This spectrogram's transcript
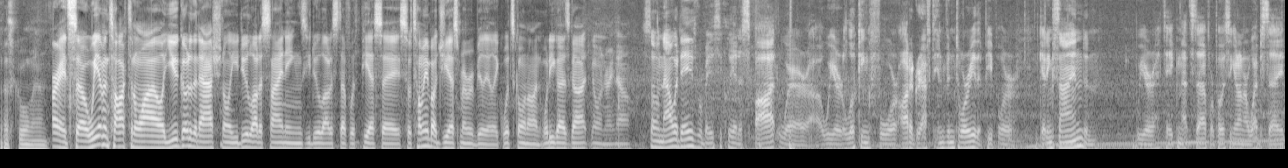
That's cool, man. All right, so we haven't talked in a while. You go to the National, you do a lot of signings, you do a lot of stuff with PSA. So tell me about GS memorabilia. Like, what's going on? What do you guys got going right now? So nowadays, we're basically at a spot where uh, we are looking for autographed inventory that people are getting signed, and we are taking that stuff. We're posting it on our website,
